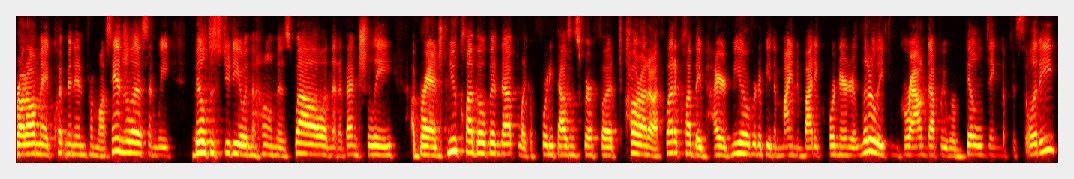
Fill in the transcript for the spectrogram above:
brought all my equipment in from los angeles and we built a studio in the home as well and then eventually a brand new club opened up like a 40,000 square foot colorado athletic club they hired me over to be the mind and body coordinator literally from ground up we were building the facility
